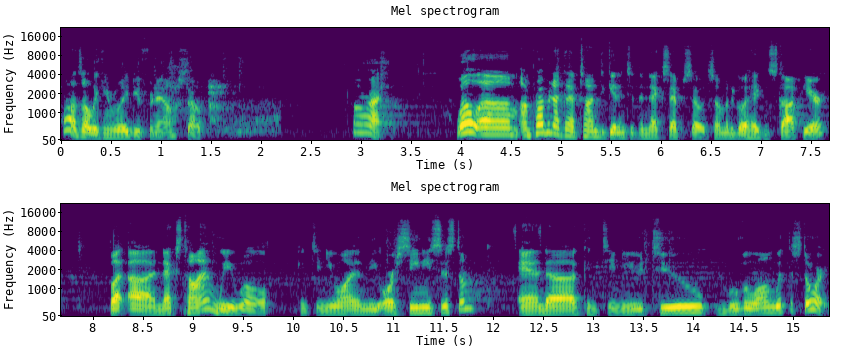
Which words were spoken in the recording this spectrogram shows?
Well, that's all we can really do for now, so. Alright. Well, um, I'm probably not going to have time to get into the next episode, so I'm going to go ahead and stop here. But uh, next time, we will continue on in the Orsini system and uh, continue to move along with the story.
